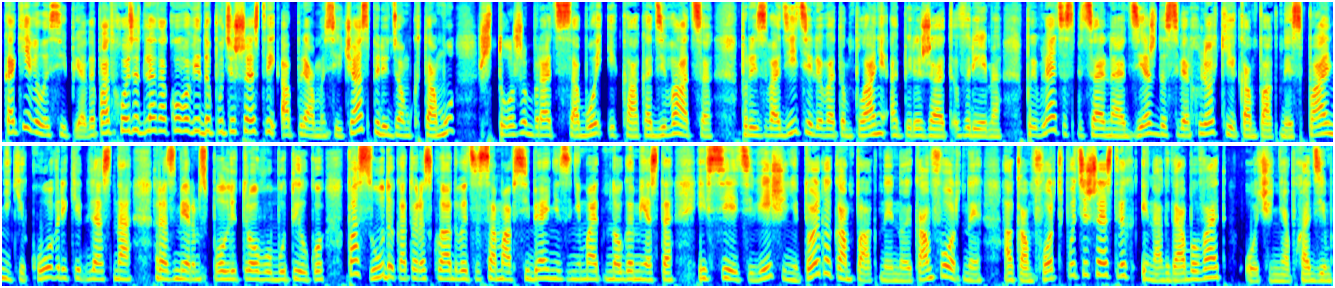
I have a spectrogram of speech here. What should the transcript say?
какие велосипеды подходят для такого вида путешествий, а прямо сейчас перейдем к тому, что же брать с собой и как одеваться. Производители в этом плане опережают время. Появляется специальная одежда, сверхлегкие компактные спальники, коврики для сна размером с пол-литровую бутылку, посуда, которая складывается сама в себя и не занимает много места. И все эти вещи не только компактные, но и комфортные. А комфорт в путешествиях иногда бывает очень необходим.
